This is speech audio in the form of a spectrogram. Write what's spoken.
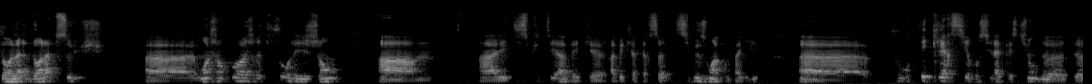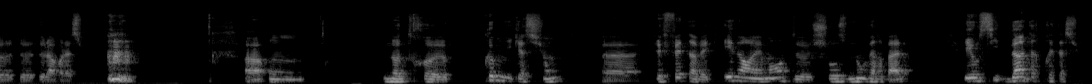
dans l'absolu, moi, j'encouragerais toujours les gens à, aller discuter avec, avec la personne, si besoin accompagné, pour éclaircir aussi la question de, la relation. On, notre communication est faite avec énormément de choses non verbales et aussi d'interprétation.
